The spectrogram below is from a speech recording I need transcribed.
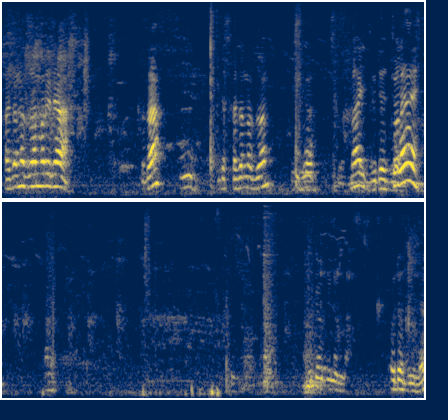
সাজানো জোয়ান মারি এটা। দাদা? এটা সাজানো জোয়ান? ভাই চলে। এটাও দুই না?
